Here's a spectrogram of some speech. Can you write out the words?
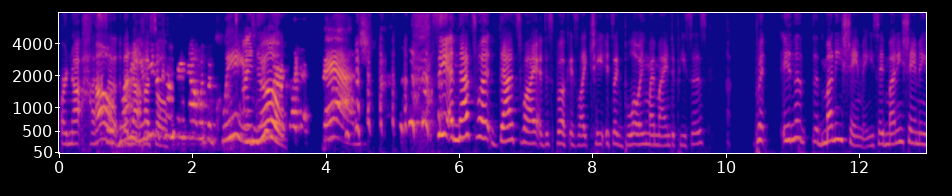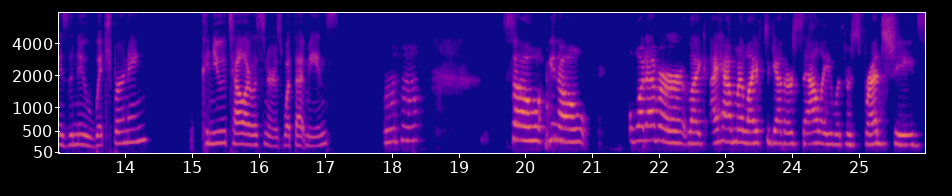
or not hustle. Oh, honey, not you hustle. need to come hang out with the queens. I know. like a badge. See, and that's what that's why this book is like it's like blowing my mind to pieces. But in the the money shaming, you say money shaming is the new witch burning. Can you tell our listeners what that means? hmm So, you know, whatever, like I have my life together, Sally with her spreadsheets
